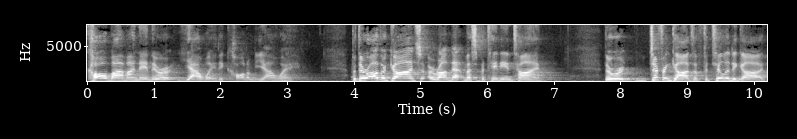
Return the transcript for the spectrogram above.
Call by my name. They were Yahweh. They called him Yahweh. But there were other gods around that Mesopotamian time. There were different gods, the fertility god,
